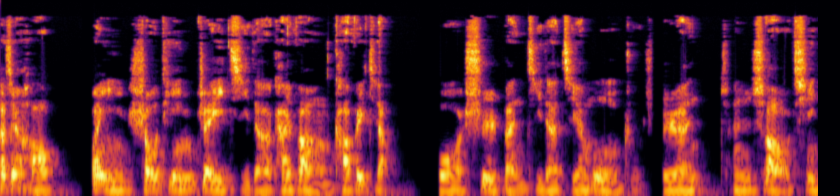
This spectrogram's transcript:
大家好，欢迎收听这一集的开放咖啡角，我是本集的节目主持人陈少庆。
